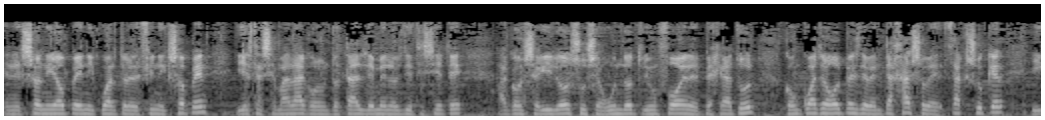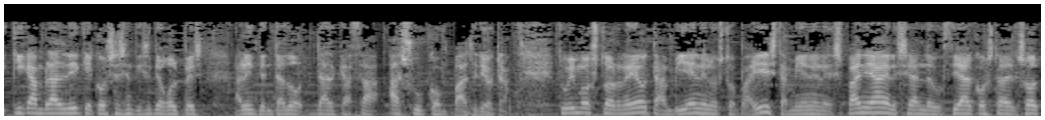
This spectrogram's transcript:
en el Sony Open y cuarto en el Phoenix Open, y esta semana con un total de menos 17 ha conseguido su segundo triunfo en el PGA Tour con cuatro golpes de ventaja sobre Zach Zucker y Keegan Bradley, que con 67 golpes han intentado dar caza a su compatriota. Tuvimos torneo también en nuestro país, también en España, en ese Andalucía Costa del Sol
